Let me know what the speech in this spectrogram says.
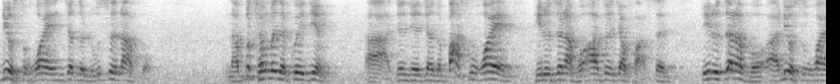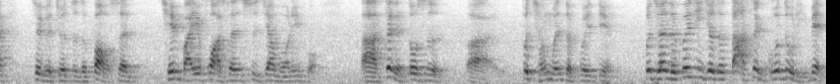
六十华严叫做卢舍那佛。那不成文的规定啊，就就叫做八十华严毗卢遮那佛啊，这个叫法身；毗卢遮那佛啊，六十华严这个就叫做报身。千百亿化身释迦牟尼佛，啊，这个都是啊不成文的规定，不成文的规定就是大圣国度里面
